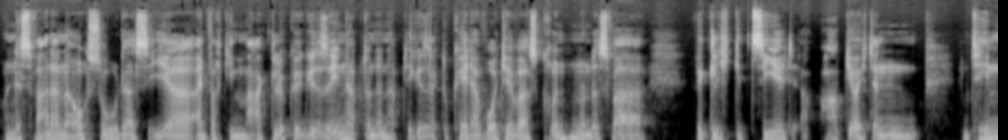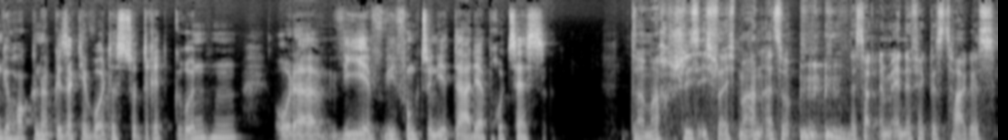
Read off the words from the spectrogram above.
Und es war dann auch so, dass ihr einfach die Marktlücke gesehen habt und dann habt ihr gesagt, okay, da wollt ihr was gründen und das war wirklich gezielt. Habt ihr euch denn hingehockt und habt gesagt, ihr wollt das zu dritt gründen? Oder wie, wie funktioniert da der Prozess? Da mach, schließe ich vielleicht mal an. Also, das hat im Endeffekt des Tages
